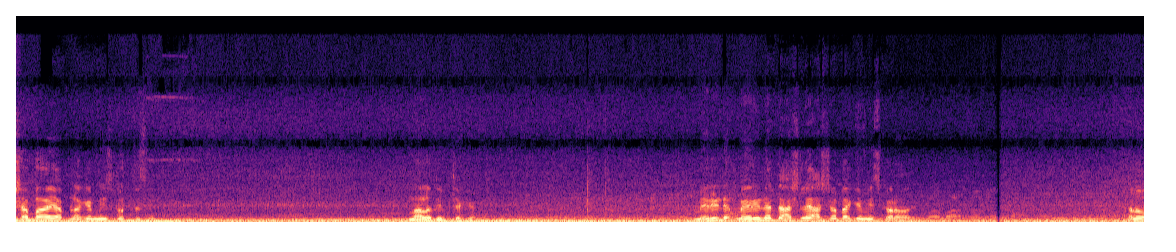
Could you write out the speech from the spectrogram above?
আশা ভাই আপনাকে মিস করতেছি। মালদ্বীপ থেকে। মেরিনা মেরিনাতে আসলে আশরাফ ভাইকে মিস করা হয়। হ্যালো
